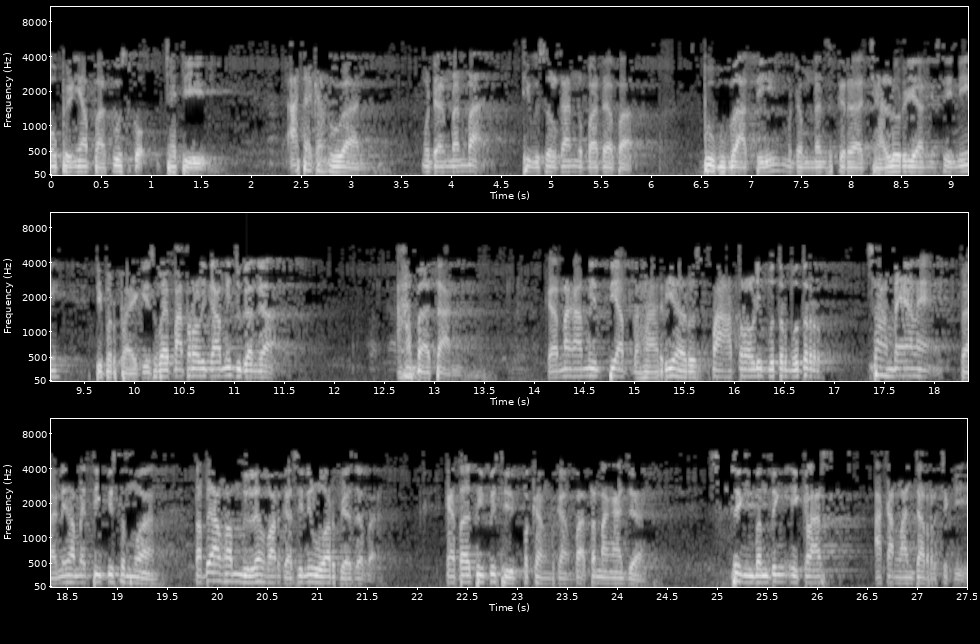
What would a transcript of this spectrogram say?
mobilnya bagus kok jadi ada gangguan. Mudah-mudahan Pak diusulkan kepada Pak Bu Bupati, mudah-mudahan segera jalur yang sini diperbaiki supaya patroli kami juga enggak hambatan. Karena kami tiap hari harus patroli puter-puter sampai elek, bani sampai tipis semua. Tapi alhamdulillah warga sini luar biasa, Pak. Kata tipis dipegang-pegang, Pak, tenang aja. Sing penting ikhlas akan lancar rezeki.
